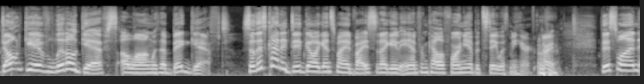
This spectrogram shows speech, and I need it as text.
Don't give little gifts along with a big gift. So this kind of did go against my advice that I gave Anne from California, but stay with me here. All right. This one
